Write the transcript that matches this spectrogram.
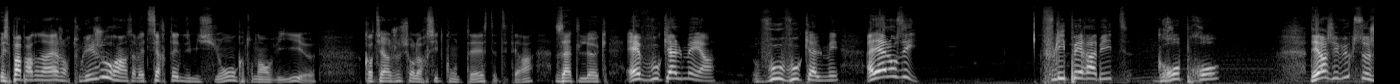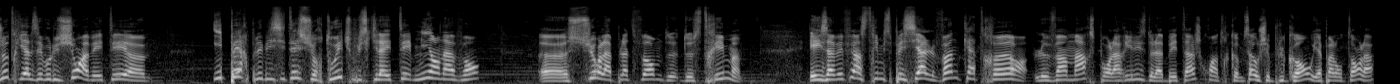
Mais c'est pas partenariat genre tous les jours, hein. ça va être certaines émissions quand on a envie, euh, quand il y a un jeu sur leur site qu'on teste, etc. Zatluck. Eh vous calmez hein Vous vous calmez. Allez allons-y Flipper Rabbit, gros pro. D'ailleurs, j'ai vu que ce jeu Trials Evolution avait été euh, hyper plébiscité sur Twitch puisqu'il a été mis en avant sur la plateforme de, stream. Et ils avaient fait un stream spécial 24 heures le 20 mars pour la release de la bêta, je crois, un truc comme ça, ou je sais plus quand, ou il y a pas longtemps là.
